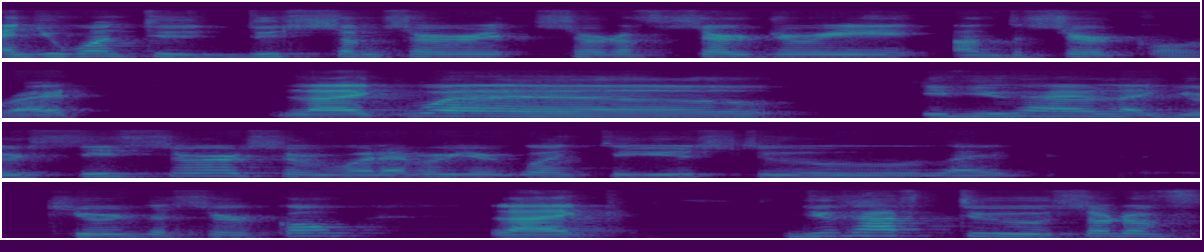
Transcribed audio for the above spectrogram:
and you want to do some sort of surgery on the circle right like well if you have like your scissors or whatever you're going to use to like cure the circle, like you have to sort of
